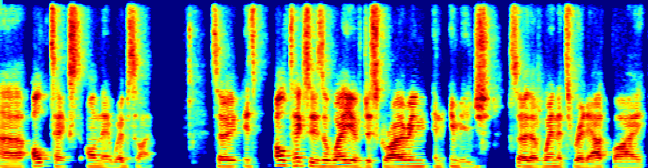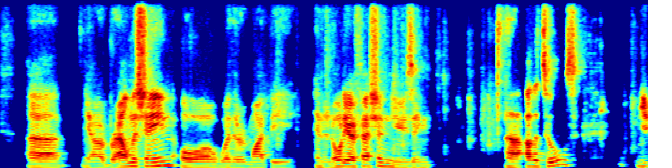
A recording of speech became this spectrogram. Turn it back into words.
uh, alt text on their website. So it's alt text is a way of describing an image so that when it's read out by uh, you know a braille machine or whether it might be in an audio fashion using uh, other tools, you,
